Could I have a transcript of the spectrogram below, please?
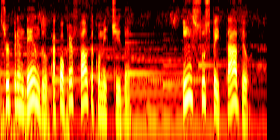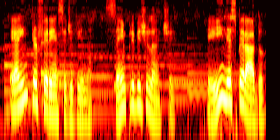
surpreendendo a qualquer falta cometida. Insuspeitável é a interferência divina, sempre vigilante. E inesperado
